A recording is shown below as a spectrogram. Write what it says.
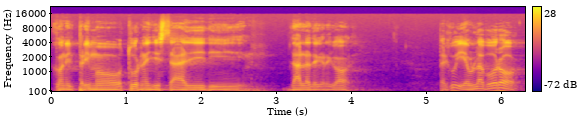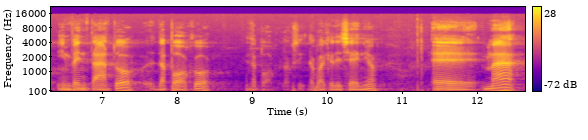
con il primo tour negli stadi di Dalla De Gregori. Per cui è un lavoro inventato da poco, da, poco, da qualche decennio, eh, ma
